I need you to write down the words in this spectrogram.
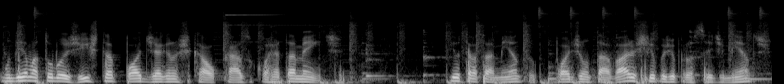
Um dermatologista pode diagnosticar o caso corretamente. E o tratamento pode juntar vários tipos de procedimentos,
